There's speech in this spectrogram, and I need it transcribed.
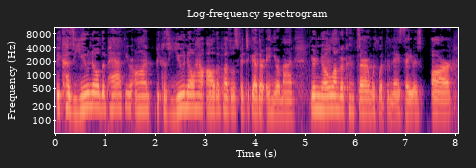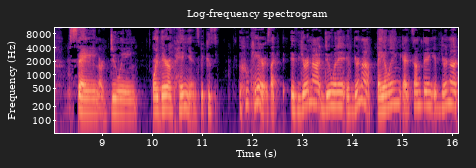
because you know the path you're on, because you know how all the puzzles fit together in your mind, you're no longer concerned with what the naysayers are saying or doing or their opinions because who cares? Like if you're not doing it, if you're not failing at something, if you're not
